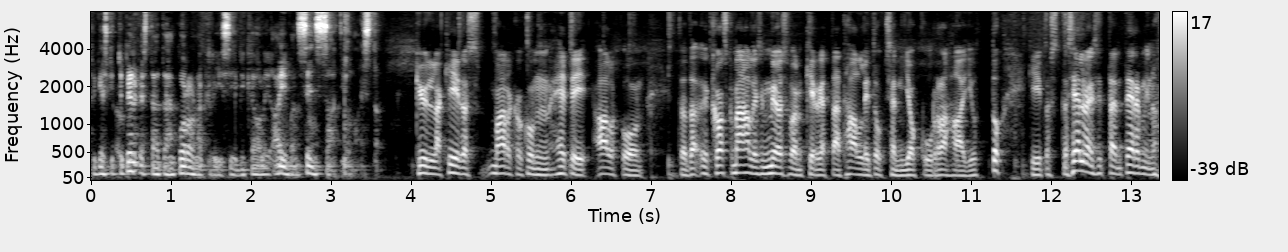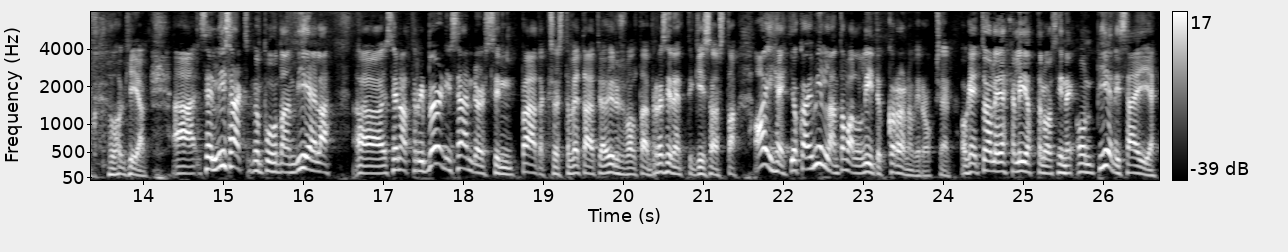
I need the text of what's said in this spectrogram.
ne keskittyi pelkästään tähän koronakriisiin, mikä oli aivan sensaationaista. Kyllä, kiitos Marko, kun heti alkuun, tuota, koska mä olisin myös voinut kirjoittaa, että hallituksen joku rahajuttu. Kiitos, että selvensit tämän terminologian. Ää, sen lisäksi me puhutaan vielä ää, senaattori Bernie Sandersin päätöksestä vetäytyä Yhdysvaltain presidenttikisasta. Aihe, joka ei millään tavalla liity koronavirukseen. Okei, tuo oli ehkä liiottelua. Siinä on pieni säie,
